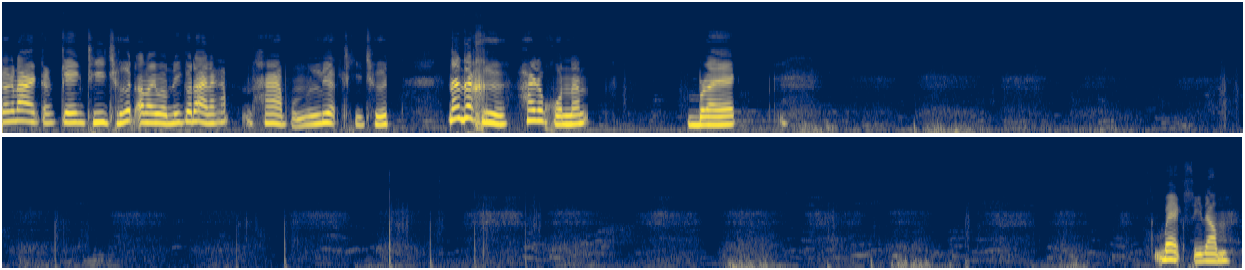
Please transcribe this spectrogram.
ก็ได้กางเกงทีเชิ้ตอะไรแบบนี้ก็ได้นะครับ ถ้าผมเลือกทีเชิ้ตนั่นก็คือให้ทุกคนนั้นแบล็กแบกสีดำ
